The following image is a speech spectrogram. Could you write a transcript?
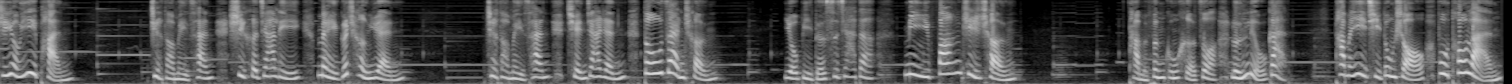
只有一盘。这道美餐适合家里每个成员。这道美餐全家人都赞成，由彼得斯家的秘方制成。他们分工合作，轮流干。他们一起动手，不偷懒。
